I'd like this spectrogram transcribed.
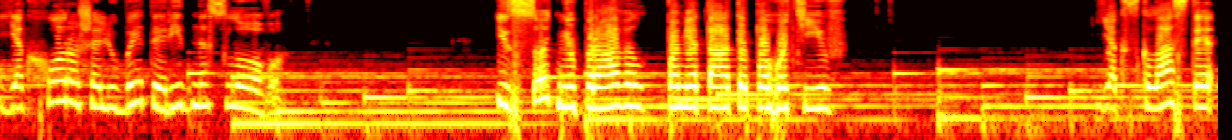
як хороше любити рідне слово, із сотню правил пам'ятати поготів, як скласти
